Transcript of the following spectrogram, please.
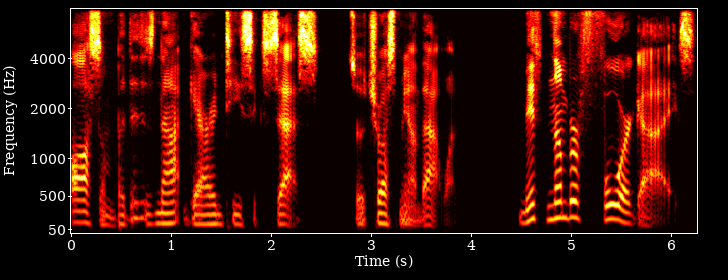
awesome, but it does not guarantee success. So trust me on that one. Myth number four, guys.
